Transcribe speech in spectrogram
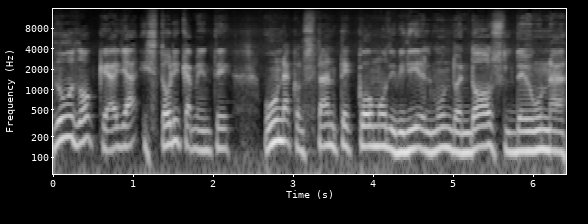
dudo que haya históricamente una constante como dividir el mundo en dos, de una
